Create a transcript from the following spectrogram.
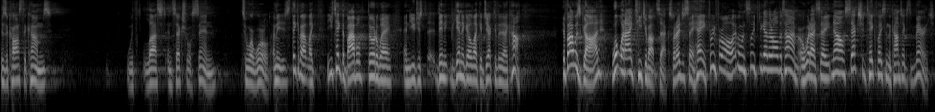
There's a cost that comes with lust and sexual sin to our world. I mean, just think about like you take the Bible, throw it away, and you just uh, begin to go like objectively, like, huh, if I was God, what would I teach about sex? Would I just say, hey, free for all, everyone sleeps together all the time? Or would I say, no, sex should take place in the context of marriage?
